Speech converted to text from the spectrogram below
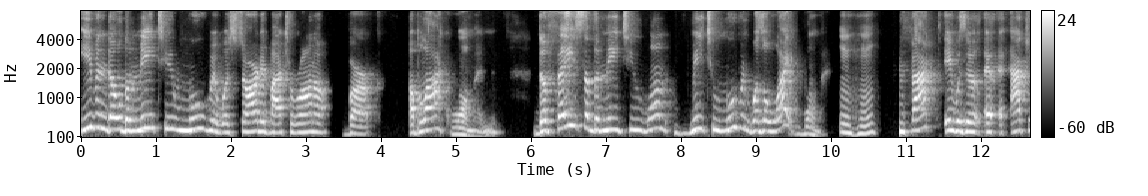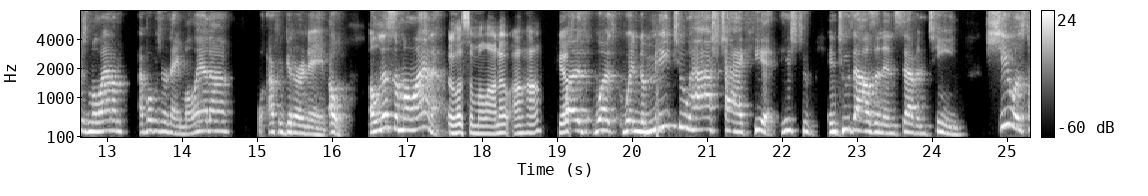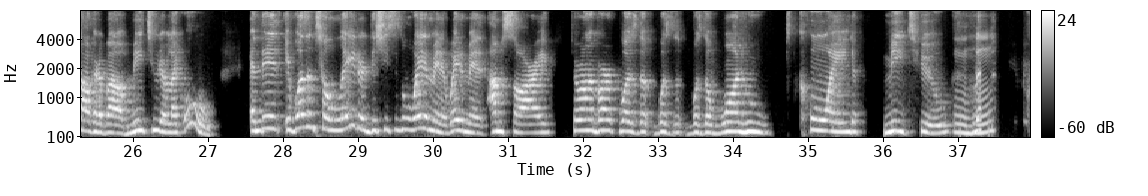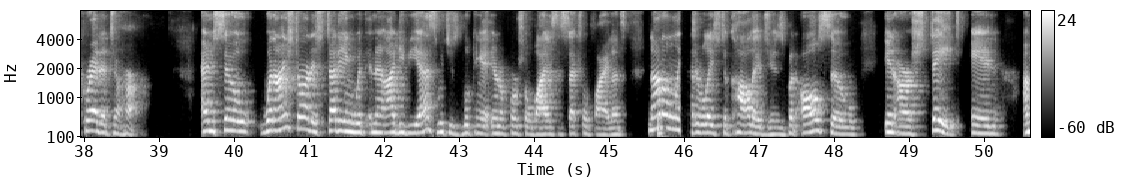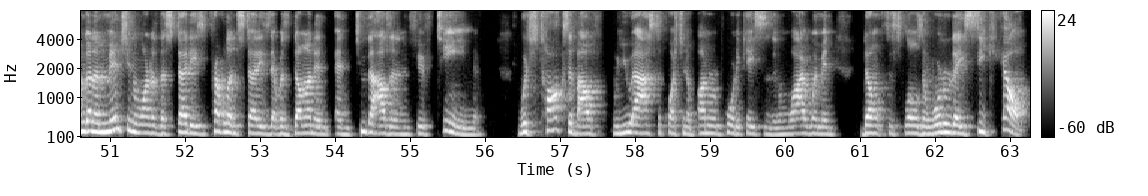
even though the Me Too movement was started by Tarana Burke, a Black woman, the face of the Me Too, woman, Me Too movement was a white woman. Mm-hmm. In fact, it was a, a, actress, Milana, what was her name? Milana, well, I forget her name. Oh, Alyssa Milano. Alyssa Milano, uh huh. Yep. Was was when the Me Too hashtag hit history in 2017. She was talking about Me Too. They were like, oh, and then it wasn't until later that she says, well, wait a minute, wait a minute. I'm sorry. Tarana Burke was the was the was the one who coined Me Too. Mm-hmm. credit to her. And so when I started studying within the IDVS, which is looking at interpersonal violence and sexual violence, not only as it relates to colleges, but also in our state. And I'm going to mention one of the studies, prevalent studies that was done in, in 2015, which talks about when you ask the question of unreported cases and why women don't disclose and where do they seek help.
